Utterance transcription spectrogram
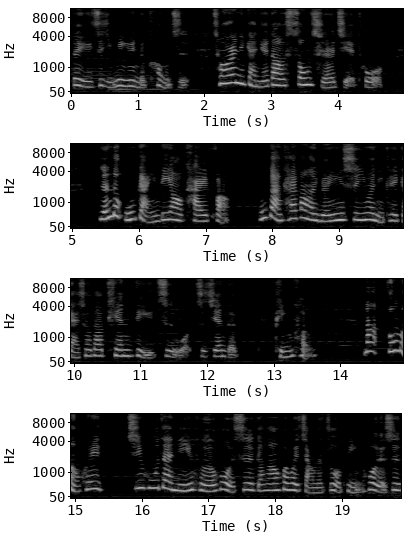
对于自己命运的控制，从而你感觉到松弛而解脱。人的五感一定要开放，五感开放的原因是因为你可以感受到天地与自我之间的平衡。那宫本辉几乎在泥河，或者是刚刚慧慧讲的作品，或者是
